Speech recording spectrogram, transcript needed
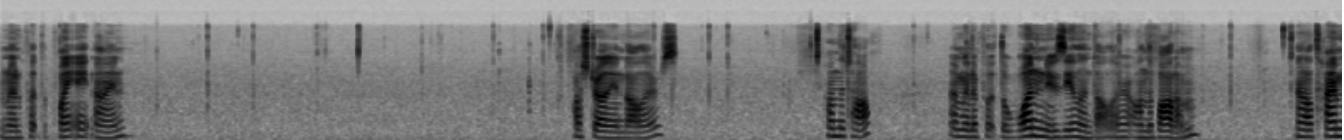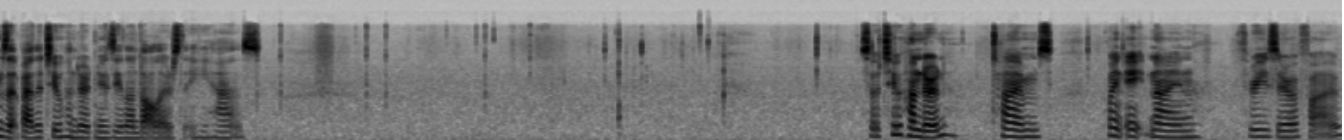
I'm going to put the 0.89 Australian dollars on the top. I'm going to put the 1 New Zealand dollar on the bottom. And I'll times it by the 200 New Zealand dollars that he has. So 200 times 0.89305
